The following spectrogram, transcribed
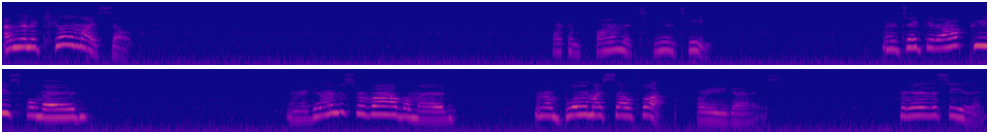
I'm gonna kill myself. I can find the TNT. I'm gonna take it off peaceful mode. I'm gonna go into survival mode. I'm gonna blow myself up for you guys. For the season.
